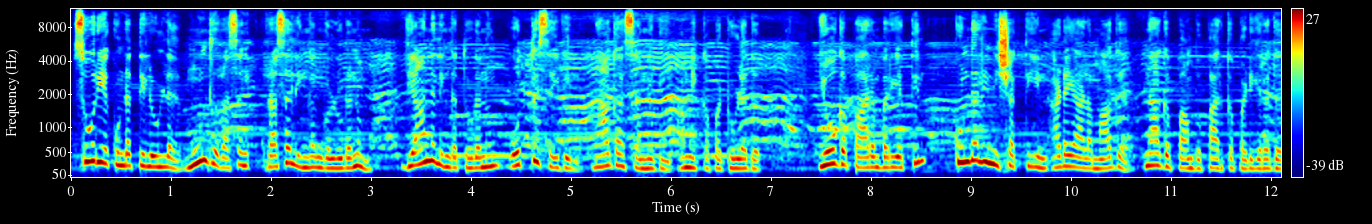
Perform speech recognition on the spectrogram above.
சூரிய குண்டத்தில் உள்ள மூன்று ரச ரசலிங்கங்களுடனும் தியானலிங்கத்துடனும் ஒத்துசைவில் நாகா சந்நிதி அமைக்கப்பட்டுள்ளது. யோக பாரம்பரியத்தில் குண்டலினி சக்தியின் அடையாளமாக நாகப்பாம்பு பார்க்கப்படுகிறது.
